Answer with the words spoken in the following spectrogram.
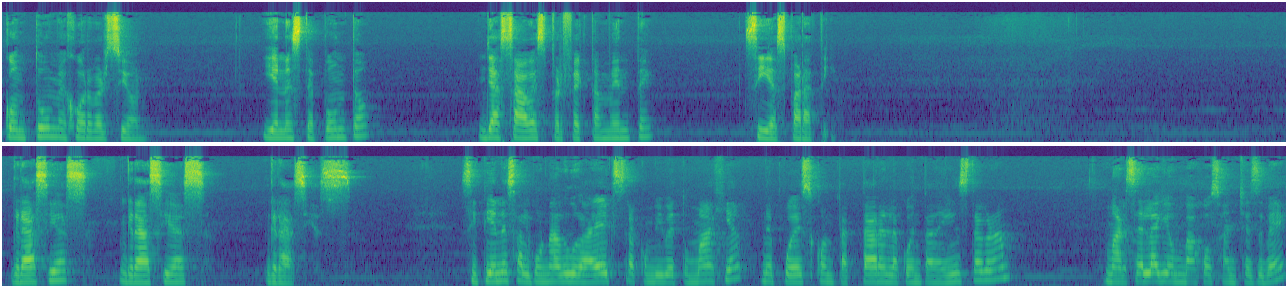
con tu mejor versión. Y en este punto ya sabes perfectamente si es para ti. Gracias, gracias, gracias. Si tienes alguna duda extra con Vive tu Magia, me puedes contactar en la cuenta de Instagram, Marcela-Sánchez B,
